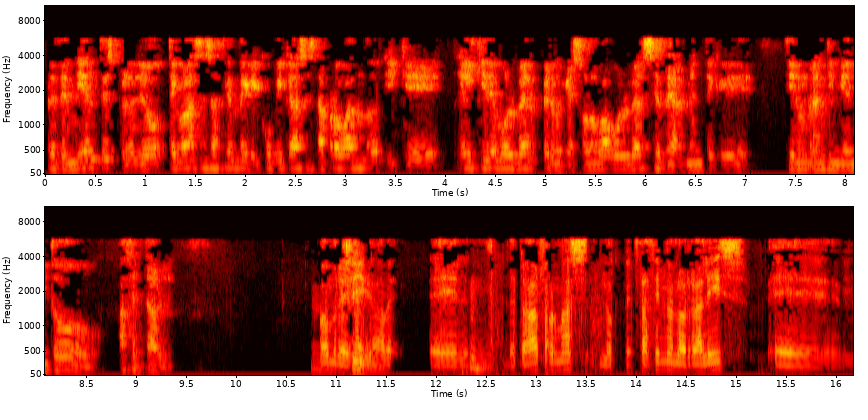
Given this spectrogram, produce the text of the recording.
pretendientes, pero yo tengo la sensación de que Kubica se está probando y que él quiere volver, pero que solo va a volver si realmente que tiene un rendimiento aceptable. Hombre, Sí. a ver, eh, de todas formas, lo que está haciendo en los rallies, eh,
